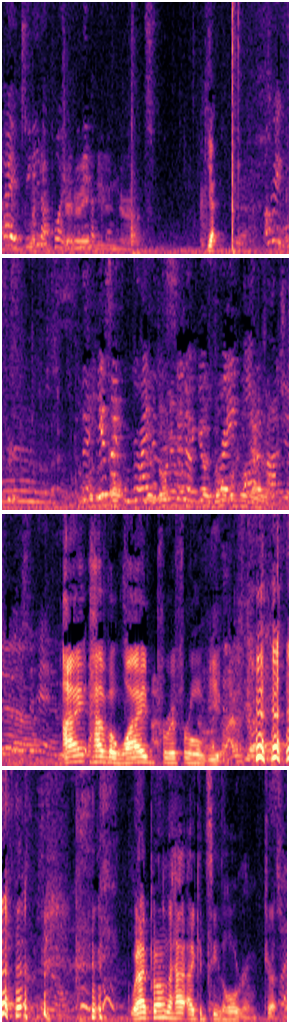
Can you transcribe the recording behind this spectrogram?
Hey, it's we need a point. Generate new neurons. Yeah. Okay. The- He's like right in the center. Your brain automatically goes to him. I have a wide peripheral view. when I put on the hat, I could see the whole room. Trust me.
